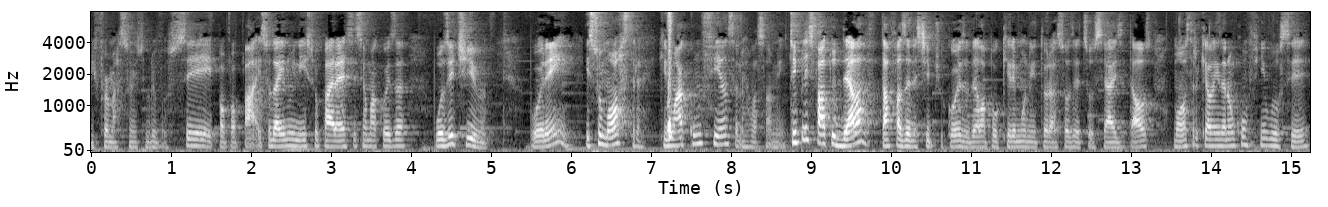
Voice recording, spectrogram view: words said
informações sobre você, papapá. Isso daí no início parece ser uma coisa positiva. Porém, isso mostra que não há confiança no relacionamento. O simples fato dela estar tá fazendo esse tipo de coisa, dela por querer monitorar suas redes sociais e tal, mostra que ela ainda não confia em você.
